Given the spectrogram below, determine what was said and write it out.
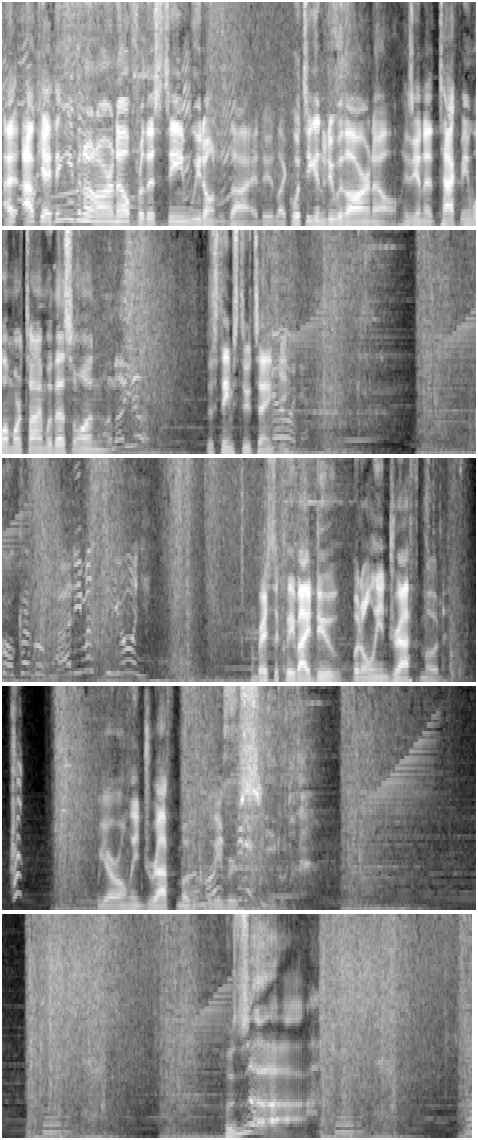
I, okay, I think even on RNL for this team, we don't die, dude. Like, what's he going to do with RNL? He's going to attack me one more time with S1? This team's too tanky. Embrace the cleave, I do, but only in draft mode. We are only draft mode cleavers. Huzzah! You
